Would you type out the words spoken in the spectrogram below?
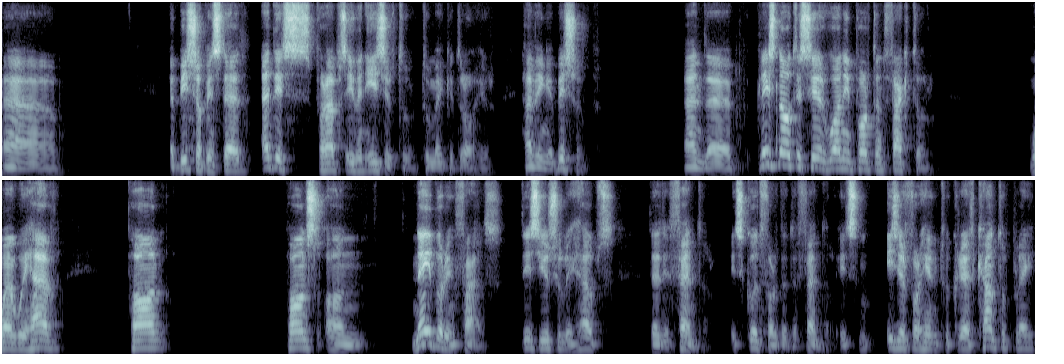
uh, a bishop instead. And it's perhaps even easier to, to make a draw here, having a bishop. And uh, please notice here one important factor. When we have pawn, pawns on neighboring files, this usually helps the defender. It's good for the defender. It's easier for him to create counterplay.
